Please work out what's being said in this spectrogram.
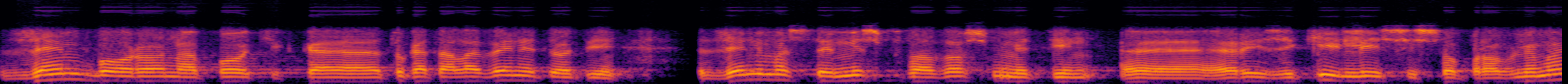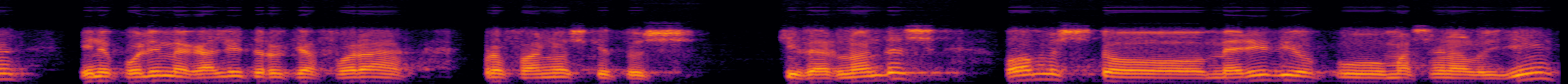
Δεν μπορώ να πω και το καταλαβαίνετε ότι δεν είμαστε εμείς που θα δώσουμε την ε, ριζική λύση στο πρόβλημα. Είναι πολύ μεγαλύτερο και αφορά προφανώς και τους κυβερνώντες. Όμως το μερίδιο που μας αναλογεί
